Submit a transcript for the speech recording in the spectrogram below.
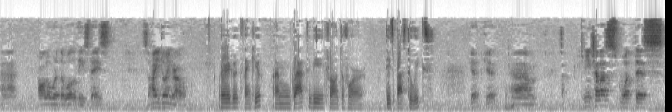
uh, all over the world these days. So, how are you doing, Raul? Very good, thank you. I'm glad to be in Toronto for these past two weeks. Good, good. Um, can you tell us what this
